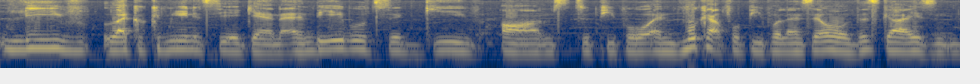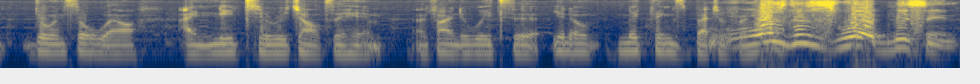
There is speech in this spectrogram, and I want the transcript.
live like a community again and be able to give arms to people and look out for people and say, oh, this guy isn't doing so well. I need to reach out to him and find a way to, you know, make things better for What's him. What's this word missing?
